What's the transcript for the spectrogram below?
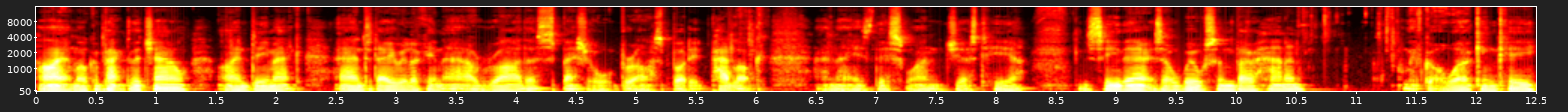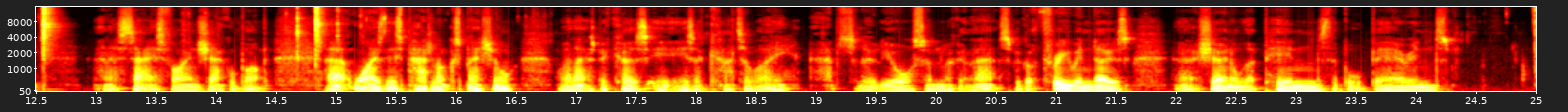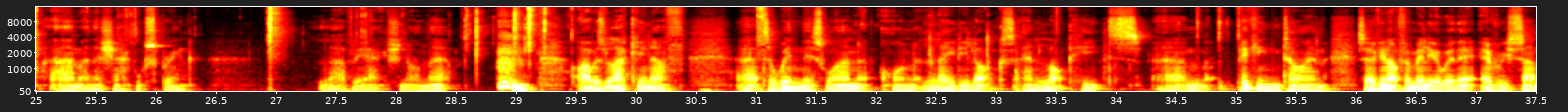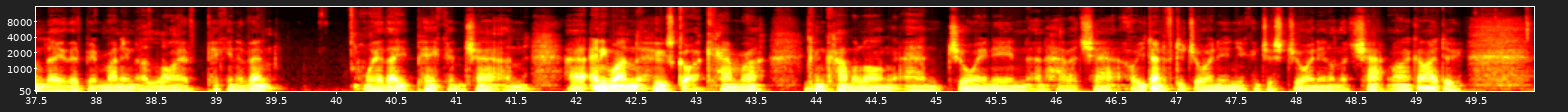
Hi and welcome back to the channel. I'm DMAC and today we're looking at a rather special brass bodied padlock and that is this one just here. You can see there it's a Wilson Bohannon. We've got a working key and a satisfying shackle pop. Uh, why is this padlock special? Well that's because it is a cutaway. Absolutely awesome, look at that. So we've got three windows uh, showing all the pins, the ball bearings um, and the shackle spring. Lovely action on that. I was lucky enough uh, to win this one on Lady Locks and Lockheat's um, picking time. So if you're not familiar with it, every Sunday they've been running a live picking event where they pick and chat and uh, anyone who's got a camera can come along and join in and have a chat. Or you don't have to join in you can just join in on the chat like I do.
